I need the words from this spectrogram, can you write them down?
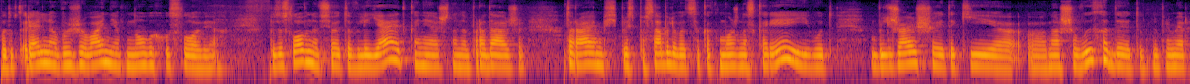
вот реально выживание в новых условиях. Безусловно, все это влияет, конечно, на продажи. Стараемся приспосабливаться как можно скорее. И вот ближайшие такие э, наши выходы, это, например,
